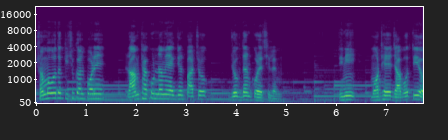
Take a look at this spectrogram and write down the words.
সম্ভবত কিছুকাল পরে রাম ঠাকুর নামে একজন পাচক যোগদান করেছিলেন। তিনি মঠে যাবতীয়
